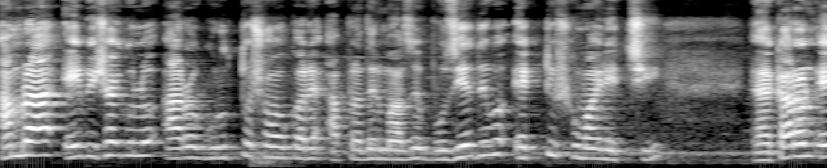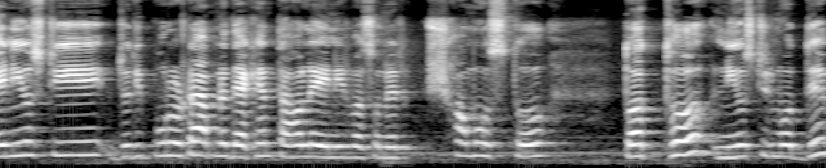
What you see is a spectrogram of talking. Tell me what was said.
আমরা এই বিষয়গুলো আরও গুরুত্ব সহকারে আপনাদের মাঝে বুঝিয়ে দেব। একটু সময় নিচ্ছি। কারণ এই নিউজটি যদি পুরোটা আপনি দেখেন, তাহলে এই নির্বাচনের সমস্ত তথ্য নিউজটির মধ্যে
